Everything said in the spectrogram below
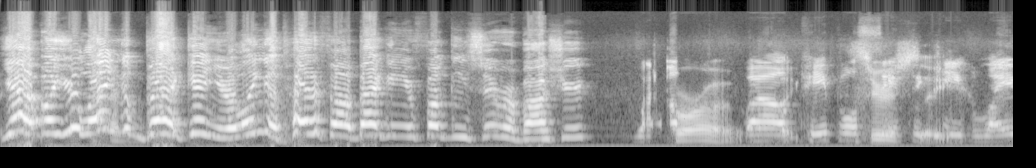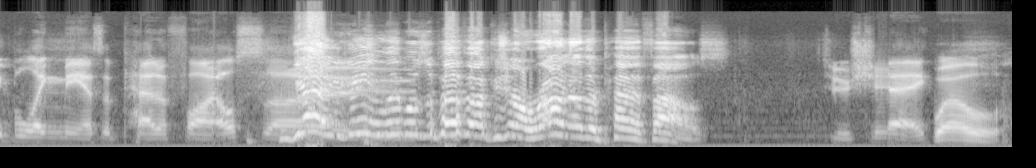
Yeah, but you're letting him back in. You're letting a pedophile back in your fucking server, Bosher. Well, Bro. well, like, people seem to keep labeling me as a pedophile, so. Yeah, you're getting labeled as a pedophile because you're around other pedophiles. Touche. Well,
